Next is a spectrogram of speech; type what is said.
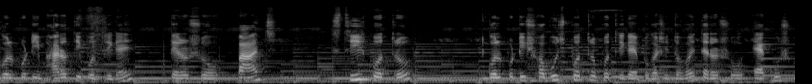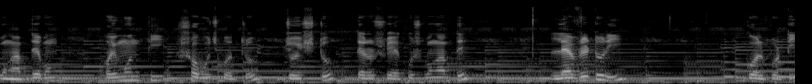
গল্পটি ভারতী পত্রিকায় তেরোশো পাঁচ। স্ত্রীর পত্র গল্পটি সবুজপত্র পত্রিকায় প্রকাশিত হয় তেরোশো একুশ বঙ্গাব্দে এবং হৈমন্তী সবুজপত্র জ্যৈষ্ঠ তেরোশো একুশ বঙ্গাব্দে। ল্যাবরেটরি গল্পটি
